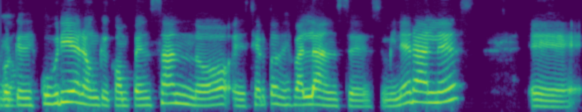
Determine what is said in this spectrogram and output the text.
porque descubrieron que compensando eh, ciertos desbalances minerales, eh,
